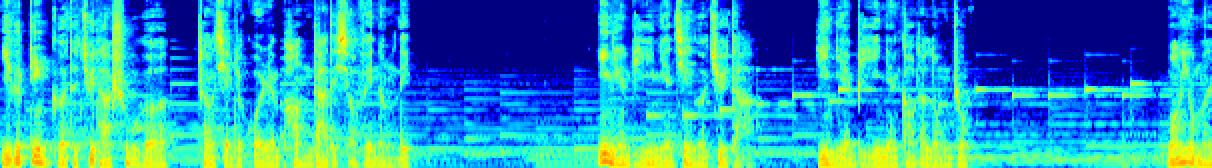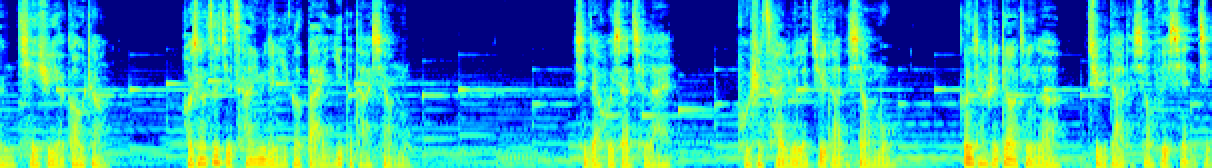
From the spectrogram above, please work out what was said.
一个定格的巨大数额彰显着国人庞大的消费能力。一年比一年金额巨大，一年比一年搞得隆重。网友们情绪也高涨，好像自己参与了一个百亿的大项目。现在回想起来，不是参与了巨大的项目，更像是掉进了巨大的消费陷阱。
